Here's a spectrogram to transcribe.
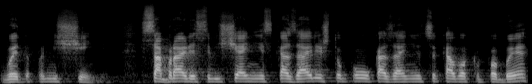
в это помещение собрали совещание и сказали, что по указанию ЦК ВКПБ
